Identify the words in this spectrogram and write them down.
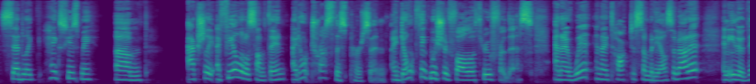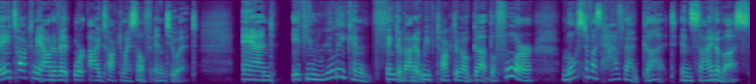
said like, Hey, excuse me. Um, actually, I feel a little something. I don't trust this person. I don't think we should follow through for this. And I went and I talked to somebody else about it and either they talked me out of it or I talked myself into it. And if you really can think about it, we've talked about gut before. Most of us have that gut inside of us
